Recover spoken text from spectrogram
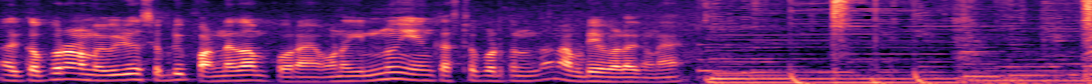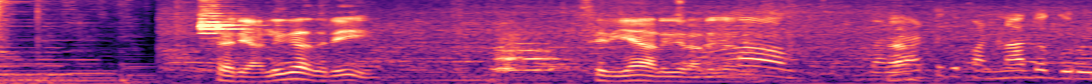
அதுக்கப்புறம் நம்ம வீடியோஸ் எப்படி பண்ண தான் போகிறேன் உனக்கு இன்னும் ஏன் கஷ்டப்படுத்தணும் தான் நான் அப்படியே விலகினேன். சரி அழுகாதடி. சரி ஏன் அழுகிற அழுகாது? விளையாட்டுக்கு பண்ணாத குரு.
